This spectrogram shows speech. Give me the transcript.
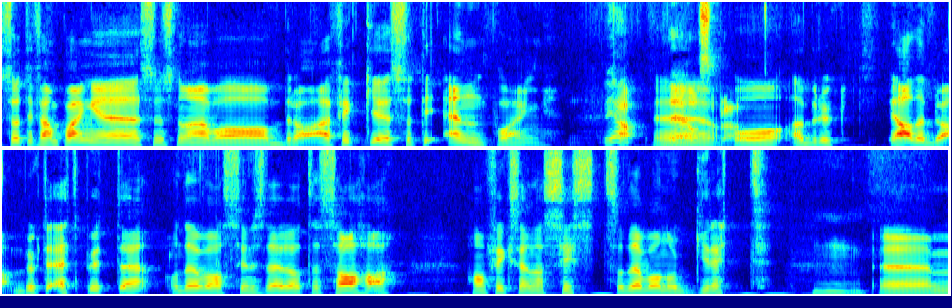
75 poeng syns nå jeg var bra. Jeg fikk eh, 71 poeng. Ja, det er også Eh. Og jeg brukte Ja, det er bra. Brukte ett bytte, og det var Sinistera til Saha. Han fikk seg en assist, så det var noe greit. Mm. Um,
